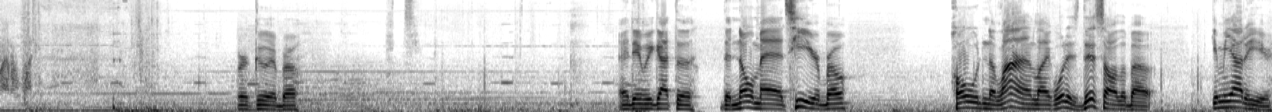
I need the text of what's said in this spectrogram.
matter what. We're good, bro. And then we got the the nomads here, bro. Holding the line like what is this all about? Get me out of here.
